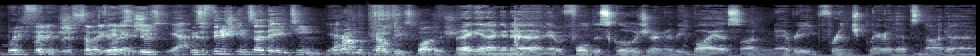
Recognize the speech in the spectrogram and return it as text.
but he finished. was something Like, it, was, finished. it, was, Yeah. it was a finish inside the 18, Yeah. around the penalty spot-ish. But again, I'm gonna, I'm gonna full disclosure. I'm gonna be biased on every fringe player that's not a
